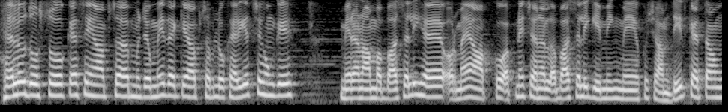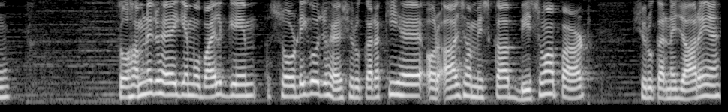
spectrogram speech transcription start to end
हेलो दोस्तों, कैसे हैं आप सब? मुझे उम्मीद है कि आप सब लोग खैरियत से होंगे। मेरा नाम अब्बास अली है और मैं आपको अपने चैनल अब्बास अली गेमिंग में खुश आमदीद कहता हूँ। तो हमने जो है ये मोबाइल गेम सोडिगो जो है शुरू कर रखी है और आज हम इसका बीसवा पार्ट शुरू करने जा रहे हैं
